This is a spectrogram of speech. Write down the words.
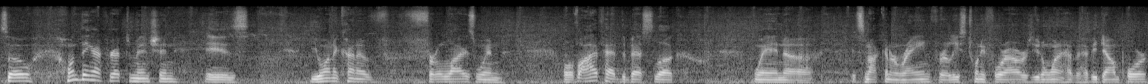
So one thing I forgot to mention is you want to kind of fertilize when, well if I've had the best luck when uh, it's not going to rain for at least 24 hours. You don't want to have a heavy downpour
